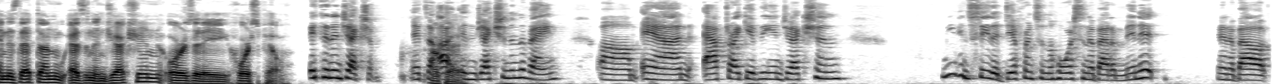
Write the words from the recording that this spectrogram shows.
And is that done as an injection or is it a horse pill? it's an injection. It's an Okay. injection in the vein. Um, and after I give the injection, you can see the difference in the horse in about a minute. And about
